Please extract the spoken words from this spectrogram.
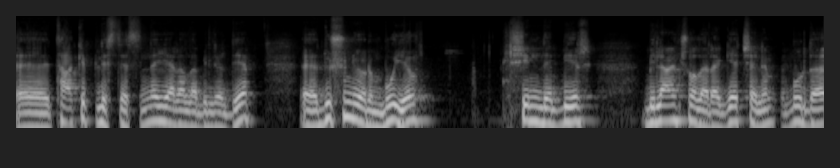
e, takip listesinde yer alabilir diye e, düşünüyorum bu yıl. Şimdi bir bilançolara geçelim. Burada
